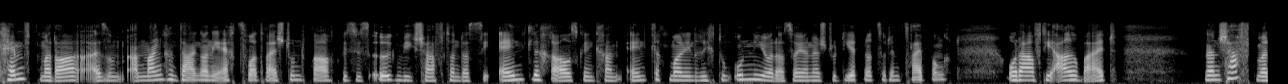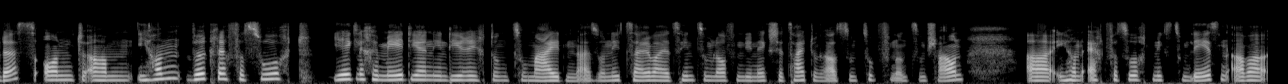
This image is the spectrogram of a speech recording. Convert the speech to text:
kämpft man da. Also an manchen Tagen habe ich echt zwei, drei Stunden braucht, bis ich es irgendwie geschafft habe, dass sie endlich rausgehen kann, endlich mal in Richtung Uni oder so. Ja, studiert nur zu dem Zeitpunkt oder auf die Arbeit. Und dann schafft man das und ähm, ich habe wirklich versucht, jegliche Medien in die Richtung zu meiden. Also nicht selber jetzt hinzulaufen, die nächste Zeitung rauszuzupfen und zum Schauen, äh, ich habe echt versucht, nichts zum Lesen, aber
